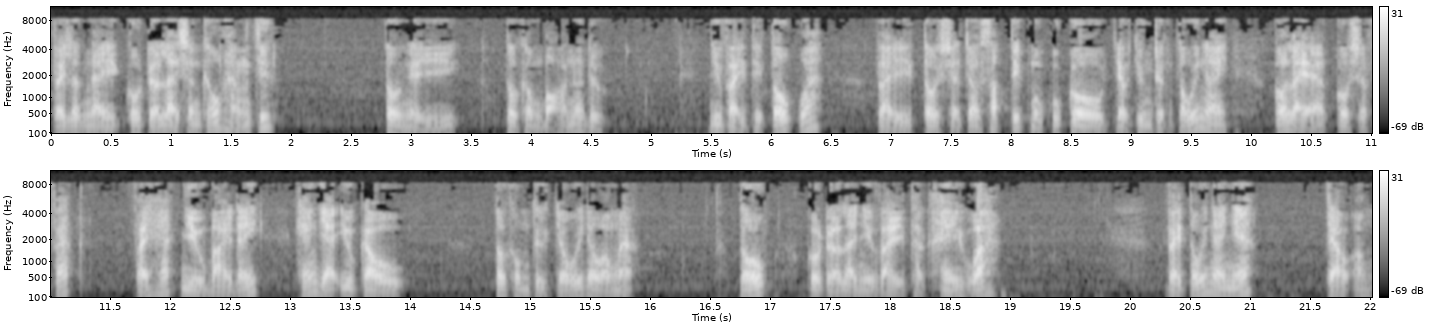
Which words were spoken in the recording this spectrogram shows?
Vậy lần này cô trở lại sân khấu hẳn chứ? Tôi nghĩ tôi không bỏ nó được. Như vậy thì tốt quá. Vậy tôi sẽ cho sắp tiết mục của cô vào chương trình tối nay. Có lẽ cô sẽ phát phải hát nhiều bài đấy. Khán giả yêu cầu. Tôi không từ chối đâu ông à. Tốt, cô trở lại như vậy thật hay quá. Vậy tối nay nhé. Chào ông.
